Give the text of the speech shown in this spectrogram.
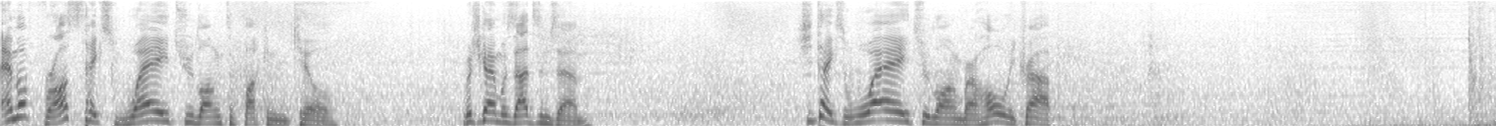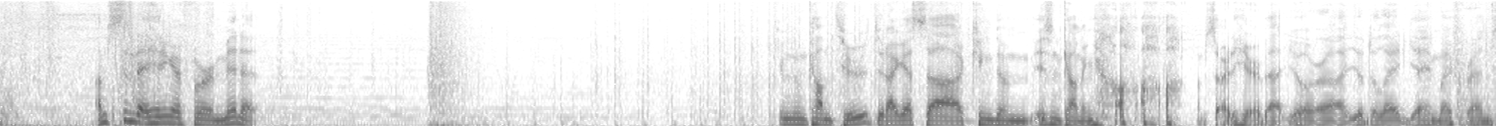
Emma Frost takes way too long to fucking kill. Which game was that, Zimzam? She takes way too long, bro. Holy crap. I'm sitting there hitting her for a minute. Kingdom Come 2? Dude, I guess uh, Kingdom isn't coming. I'm sorry to hear about your uh, your delayed game, my friend.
